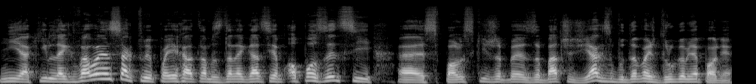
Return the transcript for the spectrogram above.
niejaki Lech Wałęsa, który pojechał tam z delegacją opozycji e, z Polski, żeby zobaczyć jak zbudować drugą Japonię.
